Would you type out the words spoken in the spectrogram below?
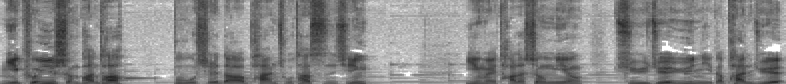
你可以审判它，不时的判处它死刑，因为它的生命。”取决于你的判决，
